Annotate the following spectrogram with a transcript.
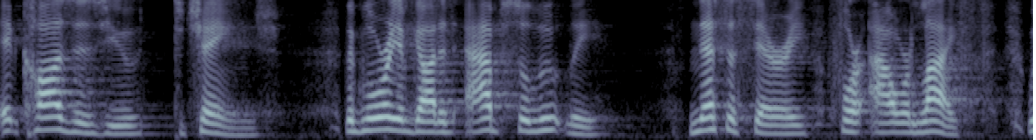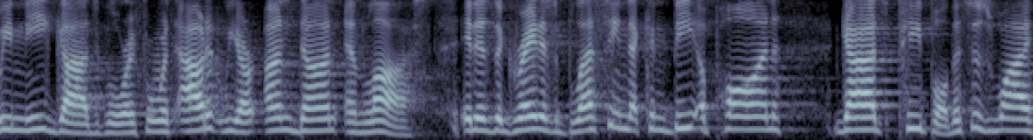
It causes you to change. The glory of God is absolutely necessary for our life. We need God's glory, for without it, we are undone and lost. It is the greatest blessing that can be upon God's people. This is why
